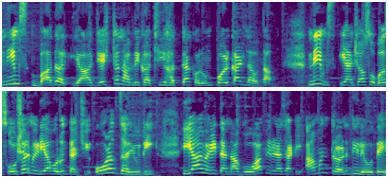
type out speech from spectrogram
निम्स बादल या ज्येष्ठ नागरिकाची हत्या करून पळ काढला होता. निम्स यांच्यासोबत सोशल मीडियावरून त्यांची ओळख झाली होती. यावेळी त्यांना गोवा फिरण्यासाठी आमंत्रण दिले होते.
